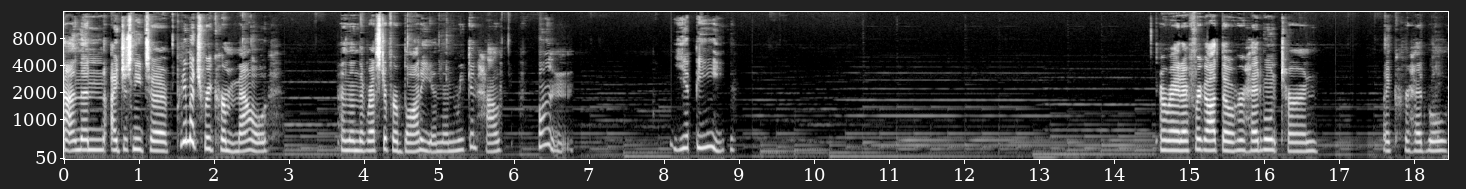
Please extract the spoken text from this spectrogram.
Yeah, and then I just need to pretty much rig her mouth and then the rest of her body, and then we can have fun. Yippee! Alright, I forgot though, her head won't turn. Like, her head will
